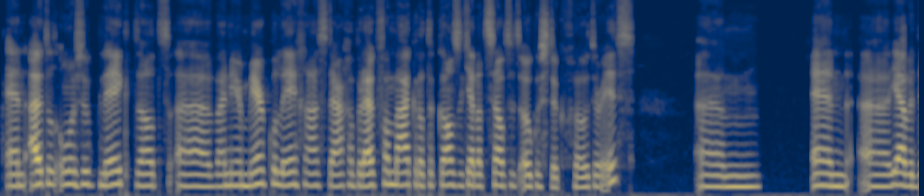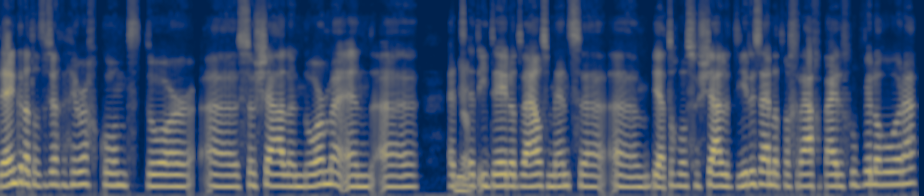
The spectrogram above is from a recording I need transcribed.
En uit dat onderzoek bleek dat uh, wanneer meer collega's daar gebruik van maken, dat de kans dat jij dat zelf ook een stuk groter is. Um, en ja, we denken dat dat dus heel erg komt door sociale normen en het, ja. het, idee dat wij als mensen um, ja, toch wel sociale dieren zijn, dat we graag bij de groep willen horen.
